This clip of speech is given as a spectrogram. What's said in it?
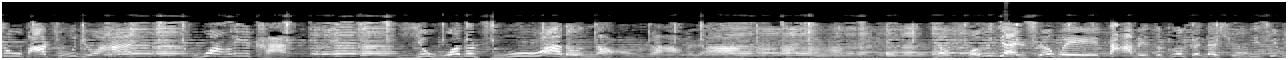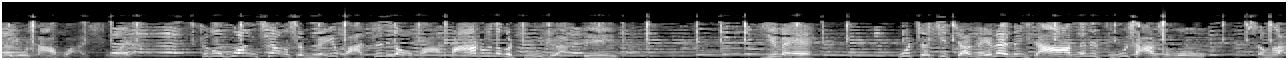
手把猪圈往里看，一窝的猪娃都闹嚷嚷。那封建社会大辈子哥跟那兄弟媳妇有啥话说呀？这个王强是没话怎到话，扒住那个猪圈，哎，因为我这几天没来恁家，恁的猪啥时候生了？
